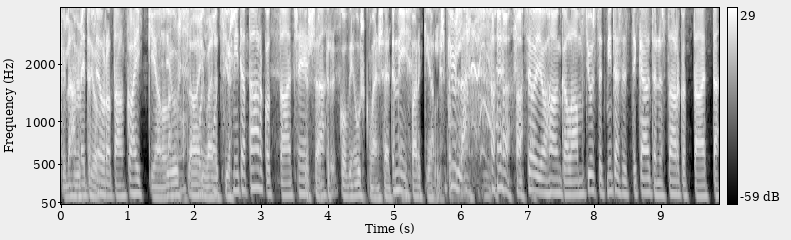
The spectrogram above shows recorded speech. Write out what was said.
kyllähän just meitä jo. seurataan kaikkialla. Just aivan. Mutta mut, jos, mitä tarkoittaa, että se, jos että... Jos kovin uskovan, sä et niin, parkkihallista. Kyllä, se on jo hankalaa, mutta just, että mitä se sitten käytännössä tarkoittaa, että,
